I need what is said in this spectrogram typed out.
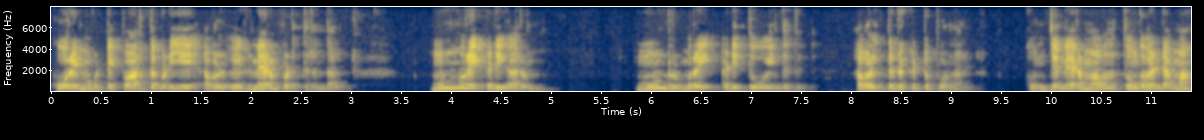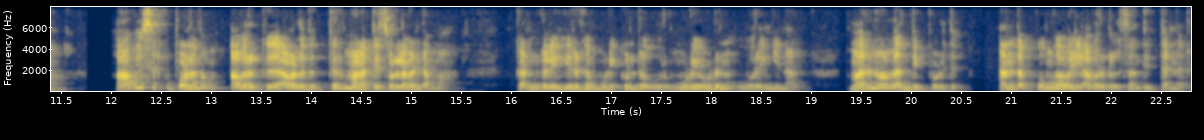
கூரை முகட்டை பார்த்தபடியே அவள் வெகு நேரம் படுத்திருந்தாள். முன்முறை கடிகாரம் மூன்று முறை அடித்து ஓய்ந்தது. அவள் திடுக்கிட்டு போனாள். கொஞ்ச நேரமாவது தூங்க வேண்டாமா? ஆபீஸிற்கு போனதும் அவருக்கு அவளது திருமணத்தை சொல்ல வேண்டாமா? கண்களை இறுக மூடிக்கொண்டு ஒரு முடிவுடன் உறங்கினாள். மறுநாள் அந்திப்பொழுது அந்த பூங்காவில் அவர்கள் சந்தித்தனர்.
